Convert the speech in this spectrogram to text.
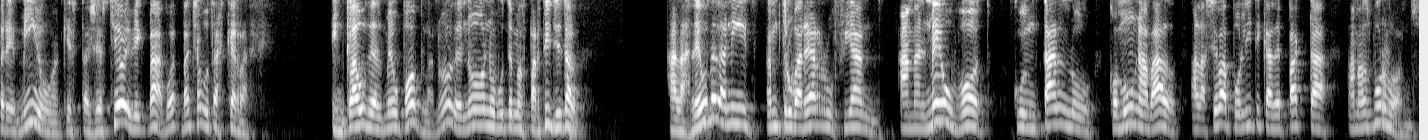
premio aquesta gestió i dic, va, vaig a votar a Esquerra en clau del meu poble, no? de no, no votem els partits i tal. A les 10 de la nit em trobaré a Rufián amb el meu vot comptant-lo com un aval a la seva política de pacte amb els Borbons,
